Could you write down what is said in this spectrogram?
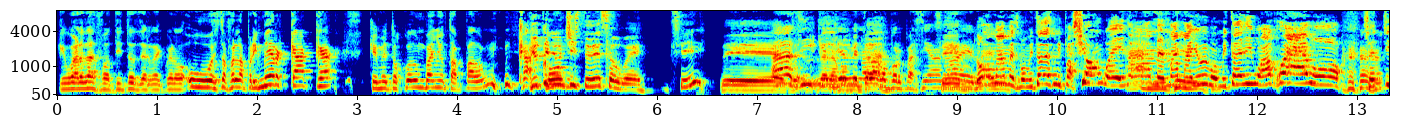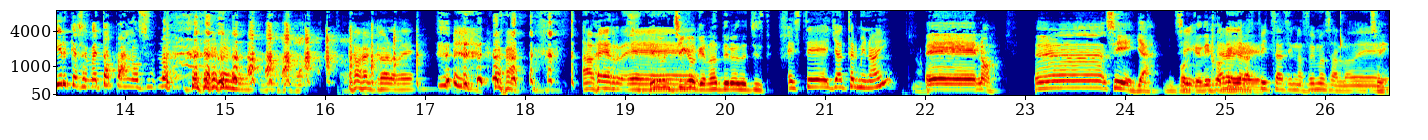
Que guarda fotitos de recuerdo. Uh, esta fue la primer caca que me tocó de un baño tapado. Yo tenía un chiste de eso, güey. ¿Sí? De, Ah, de- sí, de que la de no vomitada. lo hago por pasión, Sí. ¿no? El- no el- mames, vomitada es mi pasión, güey. No, Ah, me sí. mama, yo voy a vomitar y digo, ¡a huevo! Sentir que se me tapan los... No me acordé. A ver, eh, Tiene un chico que no tiró ese chiste. ¿Este ya terminó ahí? No. Eh, no. Eh, sí, ya. Porque Sí, dijo que... de las pizzas y nos fuimos a lo de Sí.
